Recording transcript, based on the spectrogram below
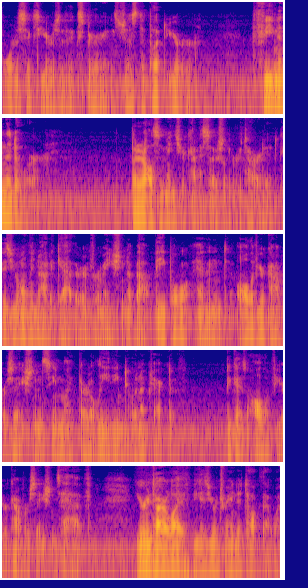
four to six years of experience just to put your feet in the door. But it also means you're kind of socially retarded because you only know how to gather information about people, and all of your conversations seem like they're leading to an objective because all of your conversations have your entire life because you were trained to talk that way.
